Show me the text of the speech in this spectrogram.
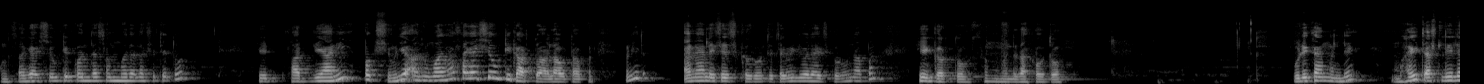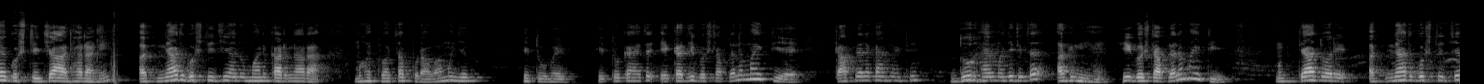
मग सगळ्यात शेवटी कोणता संबंध लक्षात येतो? हे साध्य आणि पक्ष म्हणजे अनुमान हा सगळ्यात शेवटी काढतो लावतो आपण. म्हणजे ॲनालिसिस करून त्याचा विज्युअलाइज करून आपण हे करतो संबंध दाखवतो. पुढे काय म्हणले? माहीत असलेल्या गोष्टीच्या आधाराने अज्ञात गोष्टीची अनुमान काढणारा महत्त्वाचा पुरावा म्हणजे हेतू होय. हेतू काय आहे? तर एखादी गोष्ट आपल्याला माहिती आहे. का आपल्याला काय माहिती? दूर आहे म्हणजे तिथं अग्नी आहे. ही गोष्ट आपल्याला माहिती आहे. मग त्याद्वारे अज्ञात गोष्टीचे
